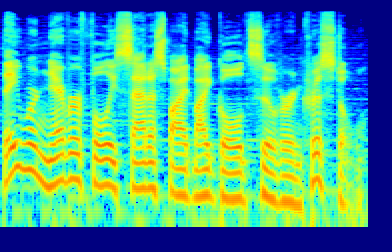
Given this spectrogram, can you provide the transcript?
They were never fully satisfied by Gold, Silver, and Crystal,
